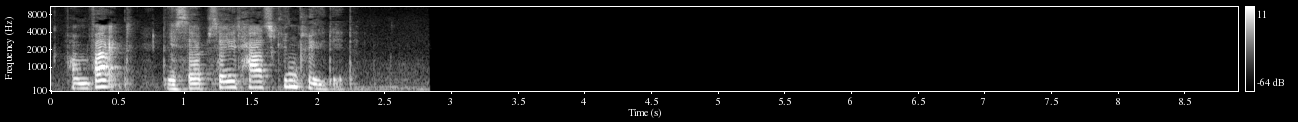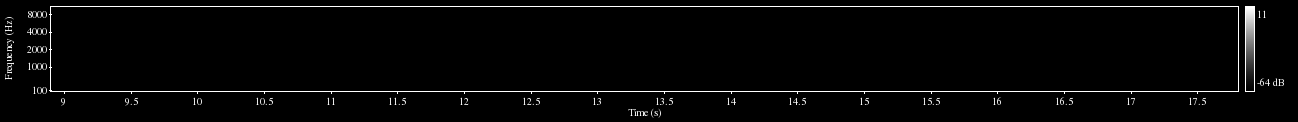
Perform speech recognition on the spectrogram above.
Fun fact this episode has concluded.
